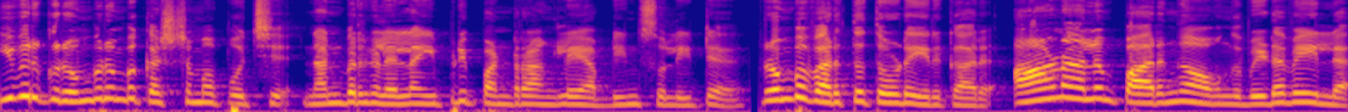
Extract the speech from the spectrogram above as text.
இவருக்கு ரொம்ப ரொம்ப கஷ்டமா போச்சு. நண்பர்கள் எல்லாம் இப்படி பண்றாங்களே அப்படின்னு சொல்லிட்டு ரொம்ப வருத்தத்தோட இருக்காரு. ஆனாலும் பாருங்க அவங்க விடவே இல்ல.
